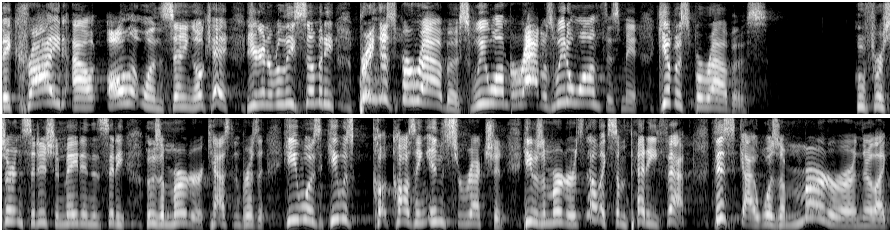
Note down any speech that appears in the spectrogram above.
they cried out all at once, saying, Okay, you're going to release somebody? Bring us Barabbas. We want Barabbas. We don't want this man. Give us Barabbas who for certain sedition made in the city, who's a murderer, cast in prison. He was, he was ca- causing insurrection. He was a murderer. It's not like some petty theft. This guy was a murderer, and they're like,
